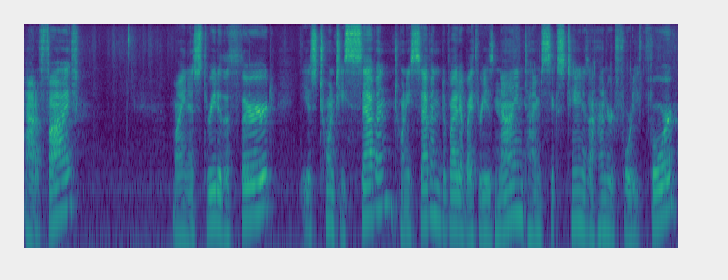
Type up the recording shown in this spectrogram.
out of 5 minus 3 to the third is 27. 27 divided by 3 is 9 times 16 is 144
